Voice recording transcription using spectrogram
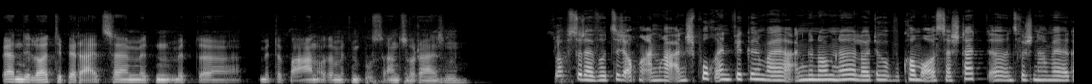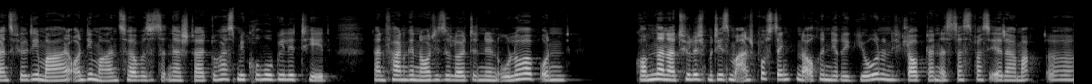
werden die Leute bereit sein, mit, mit, äh, mit der Bahn oder mit dem Bus anzureisen. Glaubst du, da wird sich auch ein anderer Anspruch entwickeln? Weil angenommen, ne, Leute kommen aus der Stadt, äh, inzwischen haben wir ganz viel On-Demand-Services in der Stadt, du hast Mikromobilität, dann fahren genau diese Leute in den Urlaub und kommen dann natürlich mit diesem Anspruchsdenken auch in die Region. Und ich glaube, dann ist das, was ihr da macht, äh,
